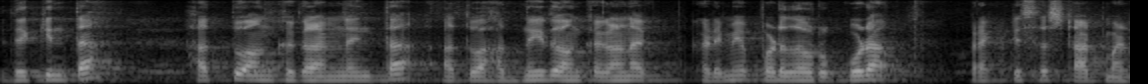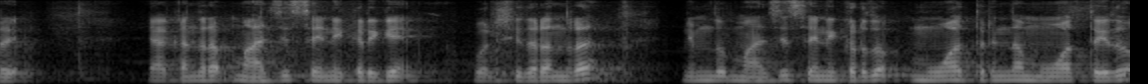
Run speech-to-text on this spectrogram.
ಇದಕ್ಕಿಂತ ಹತ್ತು ಅಂಕಗಳಿಂತ ಅಥವಾ ಹದಿನೈದು ಅಂಕಗಳನ್ನ ಕಡಿಮೆ ಪಡೆದವರು ಕೂಡ ಪ್ರಾಕ್ಟೀಸ ಸ್ಟಾರ್ಟ್ ಮಾಡಿರಿ. ಯಾಕಂದ್ರೆ ಮಾಜಿ ಸೈನಿಕರಿಗೆ ಹೋಲಿಸಿದ್ರಂದ್ರೆ ನಿಮ್ಮದು ಮಾಜಿ ಸೈನಿಕರದು ಮೂವತ್ತರಿಂದ ಮೂವತ್ತೈದು,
